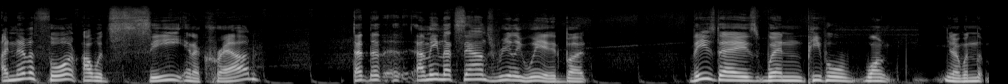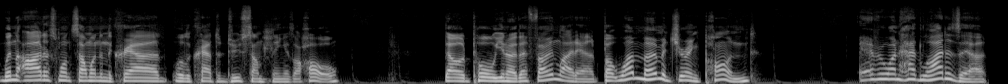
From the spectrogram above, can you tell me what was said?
I never thought I would see in a crowd. That, that I mean that sounds really weird, but these days when people want you know when the, when the artist wants someone in the crowd or the crowd to do something as a whole, they would pull you know their phone light out. But one moment during Pond, everyone had lighters out,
